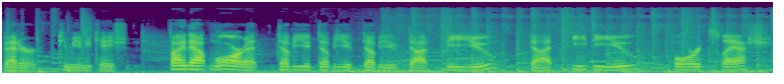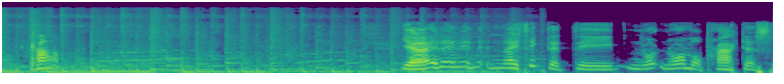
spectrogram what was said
better communication. Find out more at www.bu.edu forward slash com. Yeah, and, and, and- I think that the nor- normal practice,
